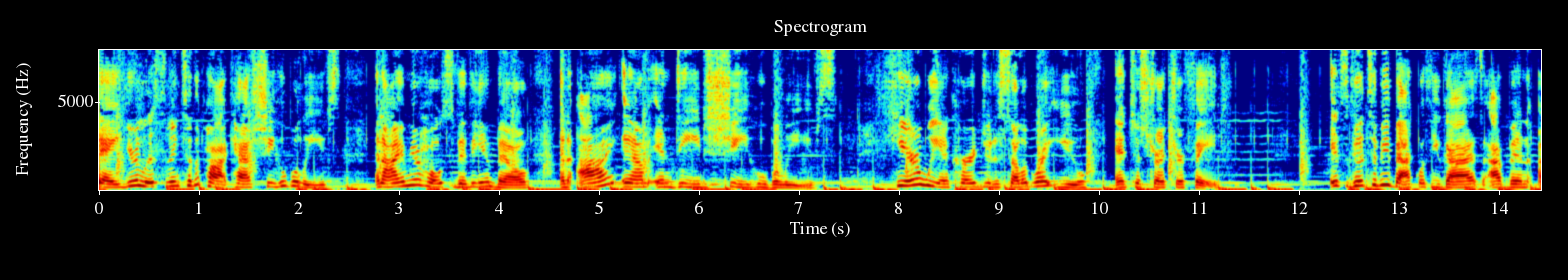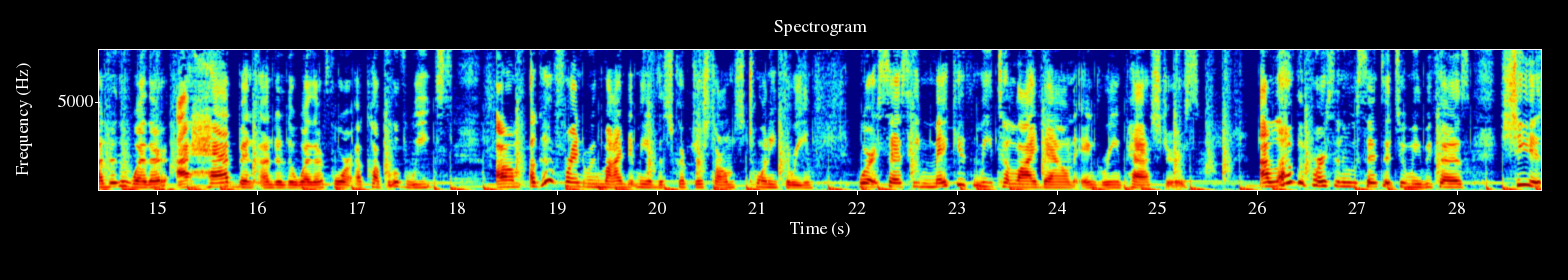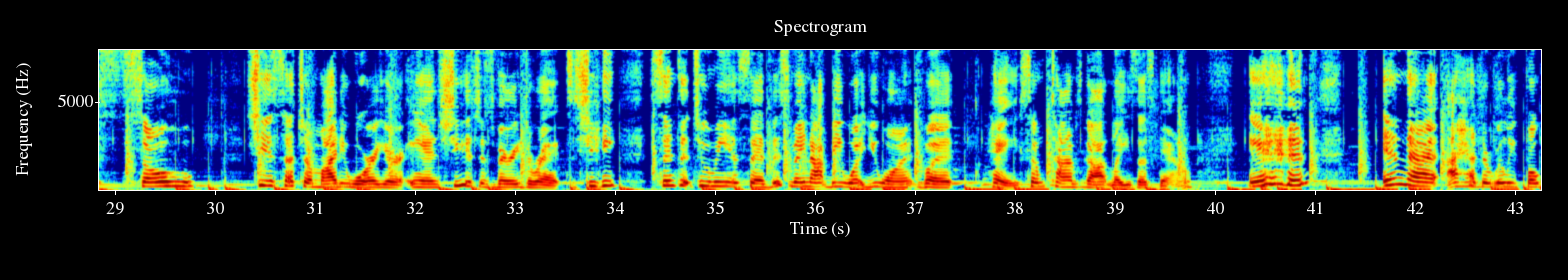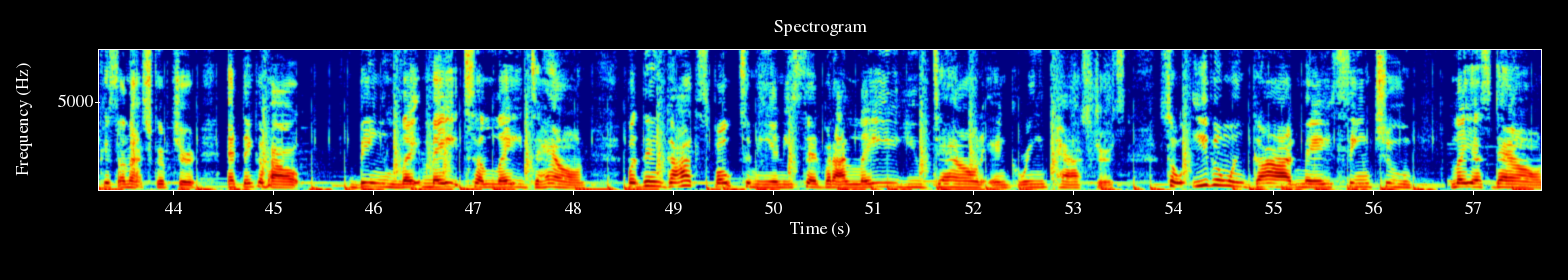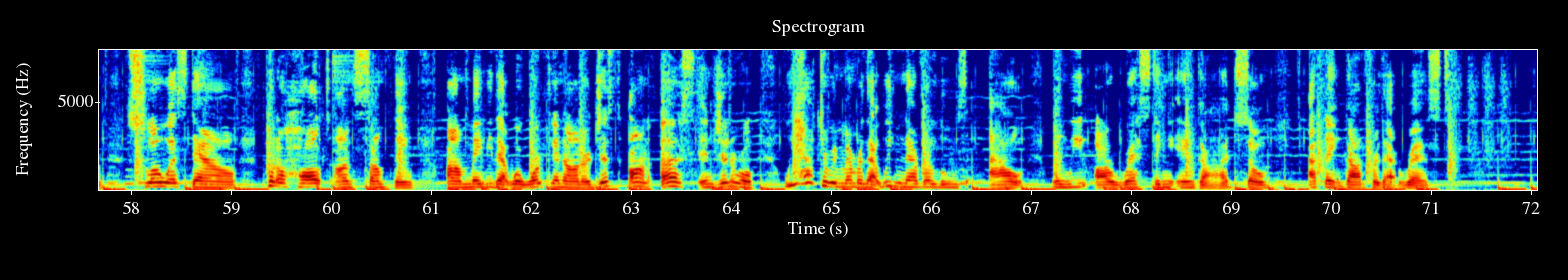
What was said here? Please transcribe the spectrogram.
You're listening to the podcast She Who Believes, and I am your host, Vivian Bell, and I am indeed She Who Believes. Here we encourage you to celebrate you and to stretch your faith. It's good to be back with you guys. I've been under the weather. I had been under the weather for a couple of weeks. Um, a good friend reminded me of the scripture Psalms 23, where it says, He maketh me to lie down in green pastures. I love the person who sent it to me because she is so she is such a mighty warrior and she is just very direct. She sent it to me and said, This may not be what you want, but hey, sometimes God lays us down. And in that, I had to really focus on that scripture and think about being made to lay down. But then God spoke to me and He said, But I lay you down in green pastures. So even when God may seem to lay us down, slow us down, put a halt on something, um, maybe that we're working on, or just on us in general, we have to remember that we never lose out when we are resting in God. So I thank God for that rest.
